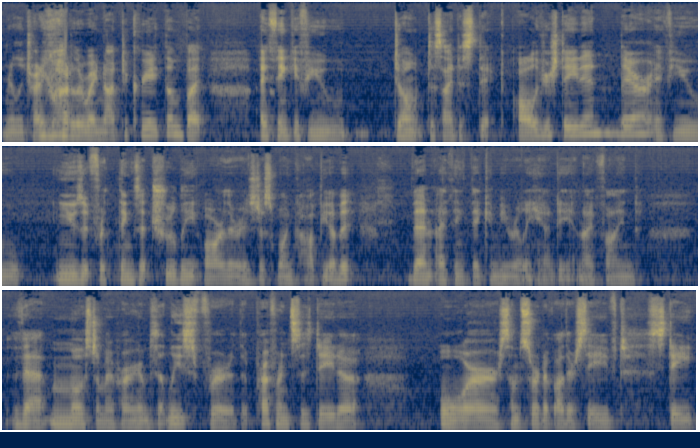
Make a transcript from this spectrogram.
really try to go out of their way not to create them, but I think if you don't decide to stick all of your state in there, if you use it for things that truly are there is just one copy of it, then I think they can be really handy. And I find that most of my programs, at least for the preferences data or some sort of other saved state,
